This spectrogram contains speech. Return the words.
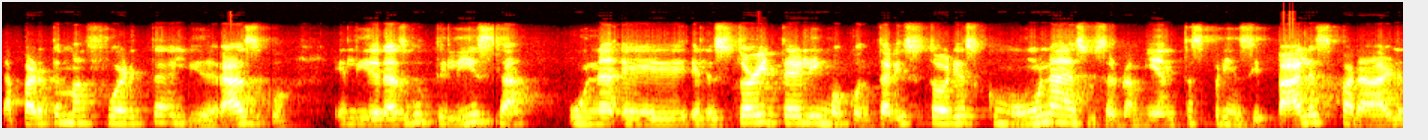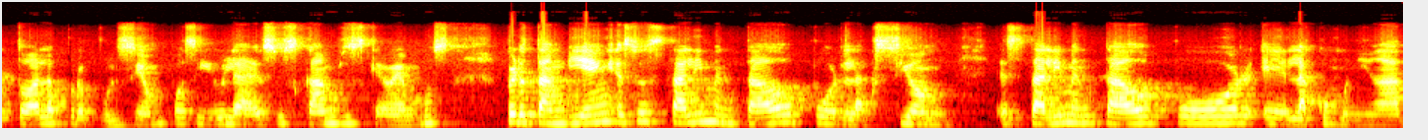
la parte más fuerte del liderazgo. El liderazgo utiliza una, eh, el storytelling o contar historias como una de sus herramientas principales para darle toda la propulsión posible a esos cambios que vemos, pero también eso está alimentado por la acción, está alimentado por eh, la comunidad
